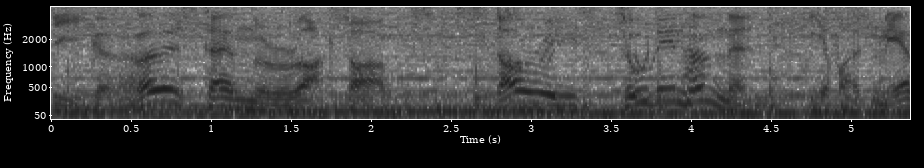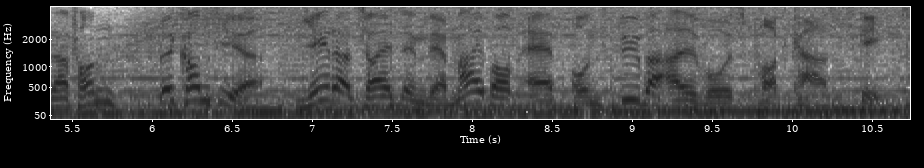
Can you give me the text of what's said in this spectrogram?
Die größten Rocksongs. Stories zu den Hymnen. Ihr wollt mehr davon? Bekommt ihr jederzeit in der MyBob App und überall, wo es Podcasts gibt.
